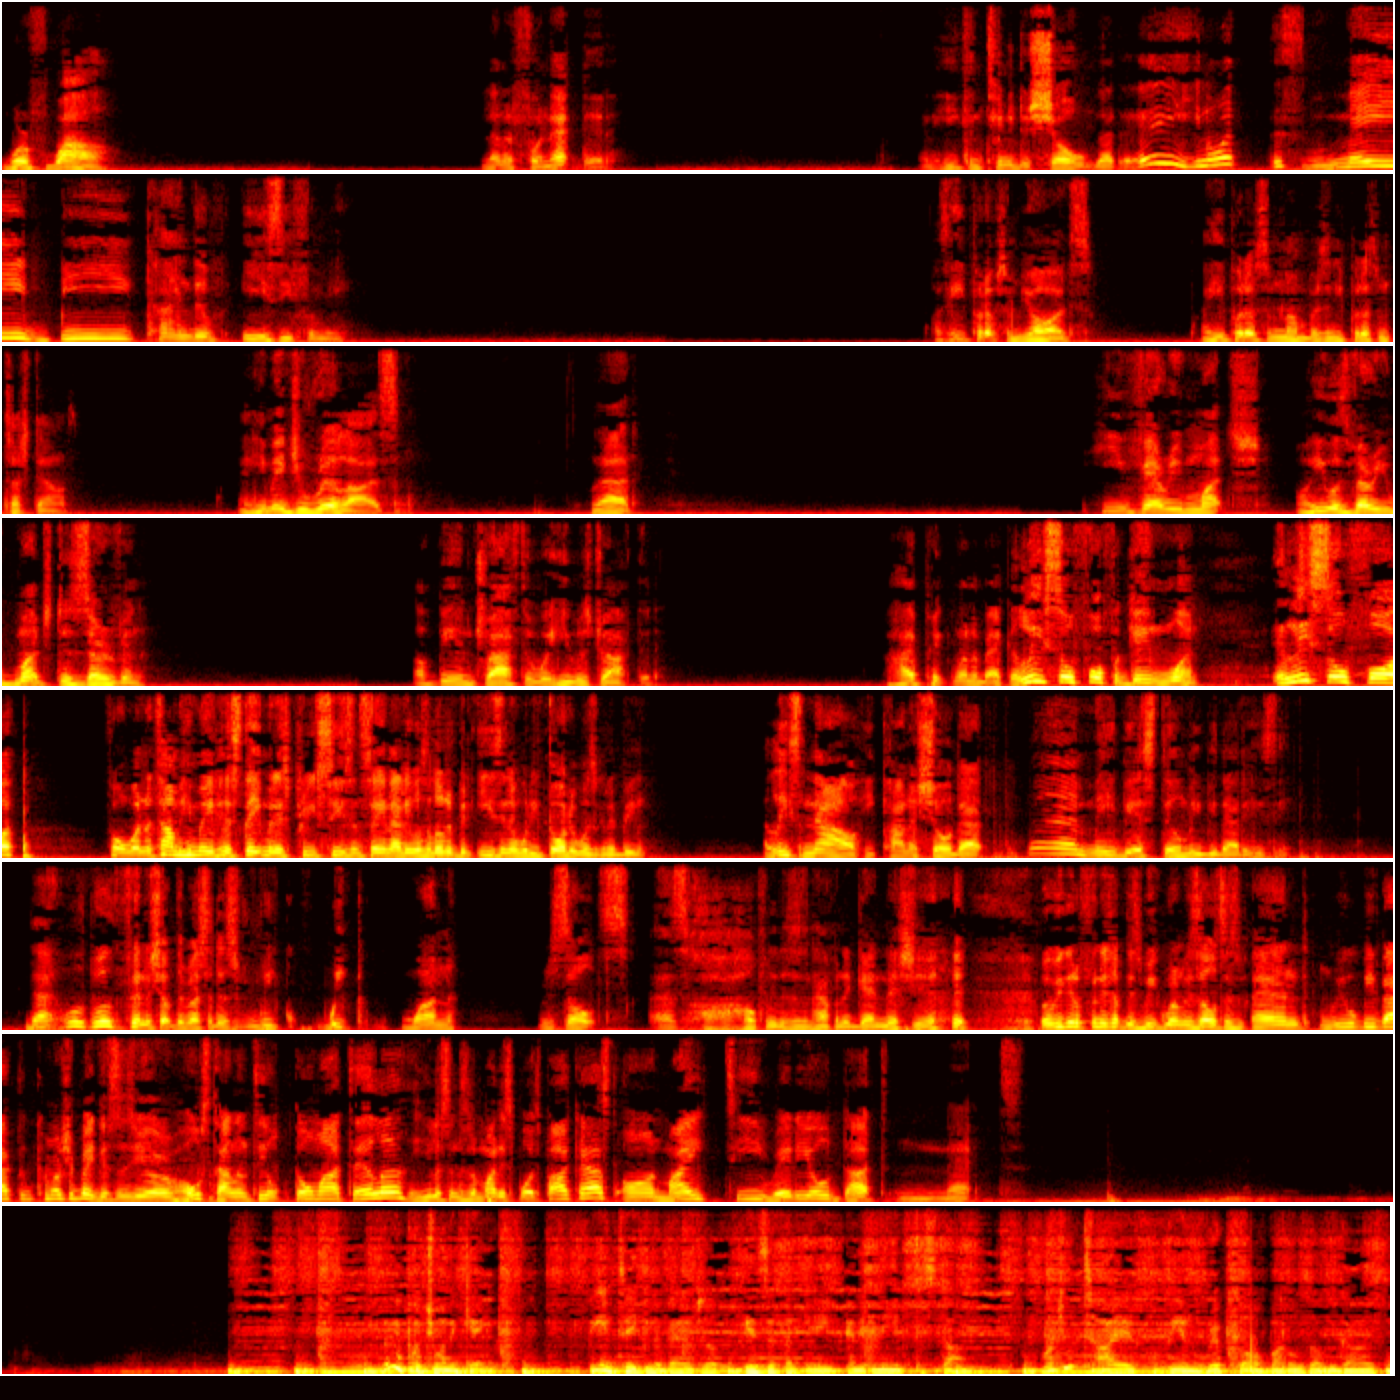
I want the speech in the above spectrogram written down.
worthwhile, Leonard Fournette did. And he continued to show that, hey, you know what? This may be kind of easy for me. Because he put up some yards. And he put up some numbers and he put up some touchdowns. And he made you realize that he very much, or he was very much deserving of being drafted where he was drafted. A high pick running back, at least so far for game one. At least so far from when the time he made his statement his preseason saying that it was a little bit easier than what he thought it was going to be. At least now he kind of showed that eh, maybe it still may be that easy. That we'll, we'll finish up the rest of this week week one results as oh, hopefully this doesn't happen again this year. but we're gonna finish up this week one results and we will be back to commercial break. This is your host, Talent Thomar Taylor. You listen to the Mighty Sports Podcast on mightyradio.net. Let me put you on the game. Being taken advantage of isn't a game and it needs to stop. Aren't you tired of being ripped off by those other guys?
